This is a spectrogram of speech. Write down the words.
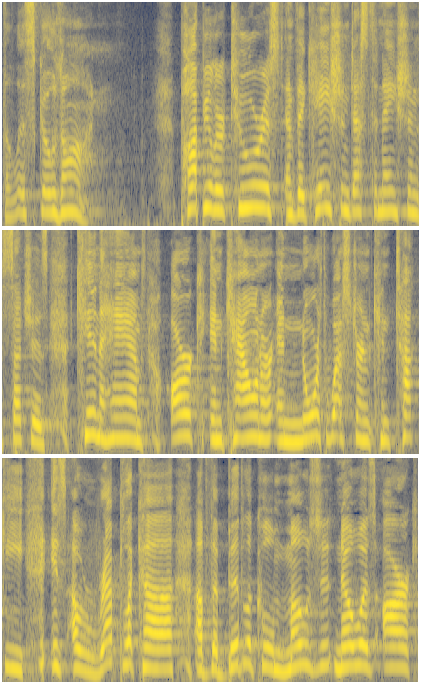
The list goes on. Popular tourist and vacation destinations such as Ken Ham's Ark Encounter in northwestern Kentucky is a replica of the biblical Moses, Noah's Ark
